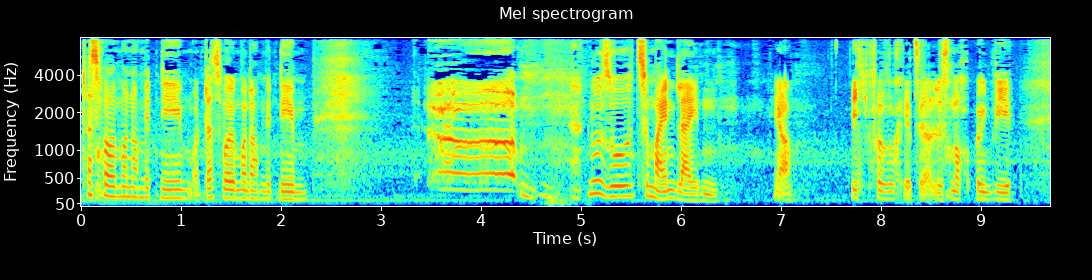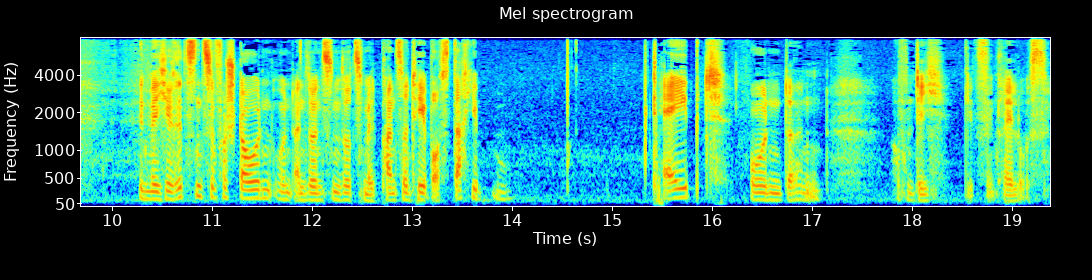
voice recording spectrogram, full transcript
Das wollen wir noch mitnehmen und das wollen wir noch mitnehmen. Äh, nur so zu meinen Leiden. Ja, ich versuche jetzt alles noch irgendwie in welche Ritzen zu verstauen und ansonsten wird es mit Panzertape aufs Dach getaped und dann hoffentlich geht es dann gleich los.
